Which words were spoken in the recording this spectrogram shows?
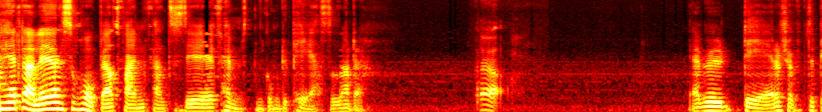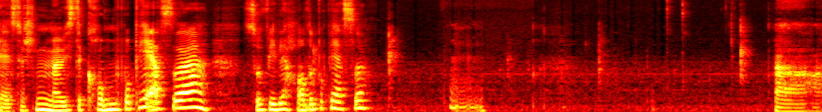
helt ærlig, så håper jeg at Final Fantasy 15 kommer til PC snart. Ja. Jeg vurderer å kjøpe det til PlayStation, men hvis det kommer på PC, så vil jeg ha det på PC. Mm. Uh,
